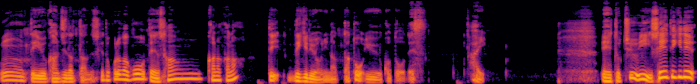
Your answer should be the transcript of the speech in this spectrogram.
うーんっていう感じだったんですけど、これが5.3からかな？ってできるようになったということです。はい。えっ、ー、と、注意、性的で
